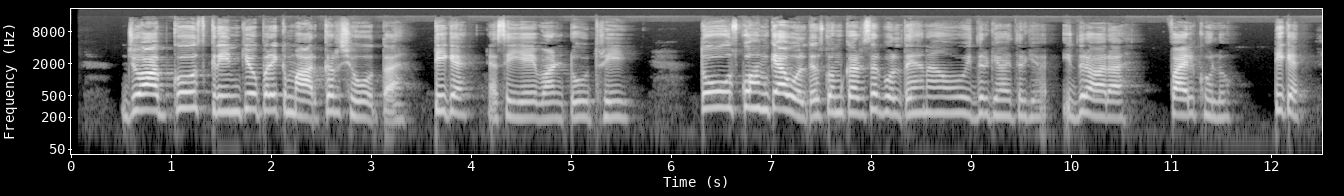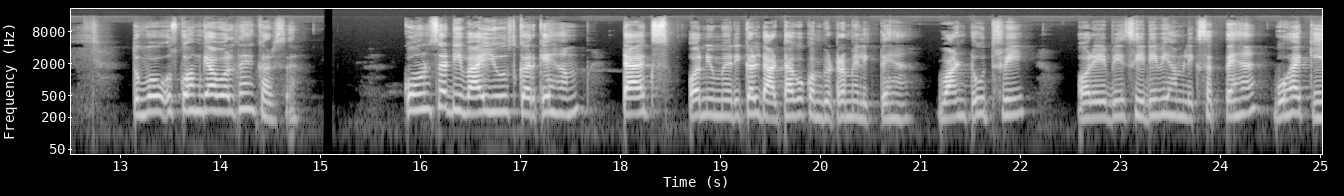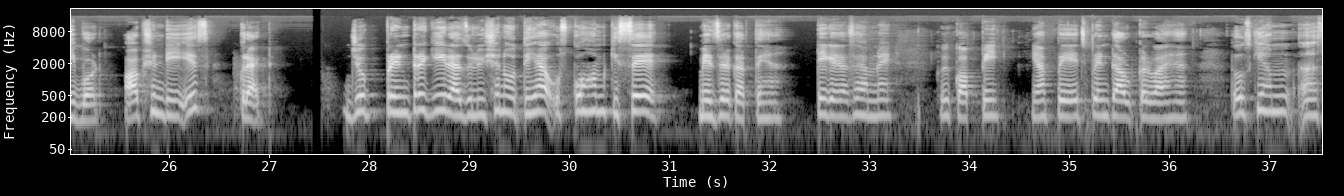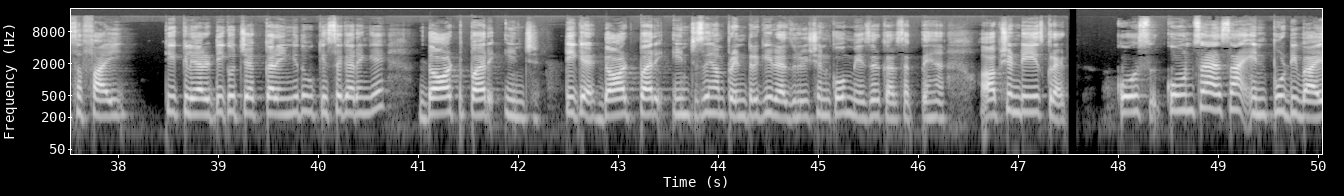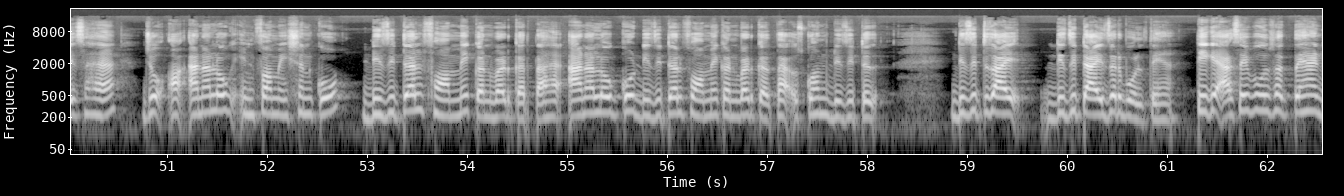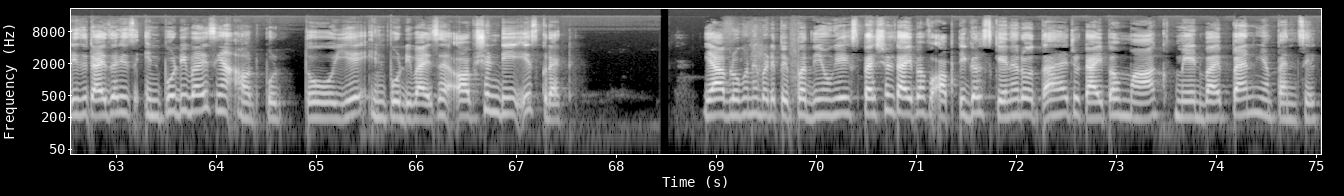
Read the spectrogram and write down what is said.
जो आपको स्क्रीन के ऊपर एक मार्कर शो होता है, ठीक है? जैसे ये वन, टू, थ्री तो उसको हम क्या बोलते हैं? उसको हम कर्सर बोलते हैं ना, वो इधर गया इधर गया, इधर आ रहा है, फ़ाइल खोलो, ठीक है? तो वो उसको हम क्या बोलते हैं? कर्सर। कौन सा डिवाइस यूज़ करके हम टैक्स और न्यूमेरिकल डाटा को कंप्यूटर में लिखते हैं? वन, टू, थ्री और ए बी सी डी भी हम लिख सकते हैं। वो है keyboard option D is correct जो प्रिंटर की रेजोल्यूशन होती है, उसको हम किससे मेज़र करते हैं? ठीक है, जैसे हमने कोई कॉपी या पेज प्रिंट आउट करवाए हैं तो उसकी हम सफ़ाई ठीक क्लियरिटी को चेक करेंगे तो वो किससे करेंगे? डॉट पर इंच ठीक है डॉट पर इंच से हम प्रिंटर की रेजोल्यूशन को मेज़र कर सकते हैं। ऑप्शन डी इज़ करेक्ट कौन सा ऐसा इनपुट डिवाइस है जो एनालॉग इन्फॉर्मेशन को डिजिटल फॉर्म में कन्वर्ट करता है। एनालॉग को डिजिटल फॉर्म में कन्वर्ट करता है, उसको हम डिजिटल डिजिटाइ डिजिटाइज़र बोलते हैं। ठीक है, ऐसे भी बोल सकते हैं डिजिटाइज़र इज़ इनपुट डिवाइस या आउटपुट तो ये इनपुट डिवाइस है ऑप्शन डी इज़ करेक्ट या आप लोगों ने बड़े पेपर दिए होंगे। एक special type of optical scanner होता है, जो type of mark made by pen या पेंसिल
